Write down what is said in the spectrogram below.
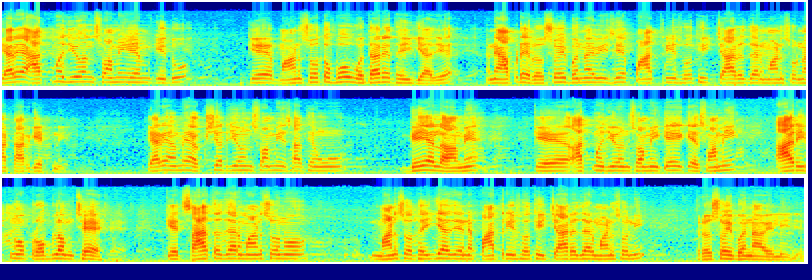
ત્યારે આત્મજીવન સ્વામી એમ કીધું કે માણસો તો બહુ વધારે થઈ ગયા છે અને આપણે રસોઈ બનાવી છે પાંત્રીસોથી ચાર હજાર માણસોના ટાર્ગેટની ત્યારે અમે અક્ષરજીવન સ્વામી સાથે હું ગયેલા અમે કે આત્મજીવન સ્વામી કહે કે, સ્વામી, આ રીતનો પ્રોબ્લેમ છે કે સાત હજાર માણસોનો, માણસો થઈ ગયા છે અને પાંત્રીસોથી ચાર હજાર માણસોની રસોઈ બનાવેલી છે.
